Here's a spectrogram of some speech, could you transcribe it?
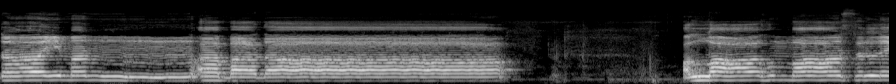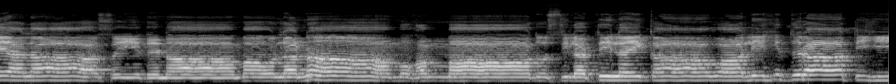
دائما أبدا. अल्लाहुम्मा सल्लि अला सय्यिदिना मौलाना मुहम्मद सिलतिलैका वाली हिजरातिही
